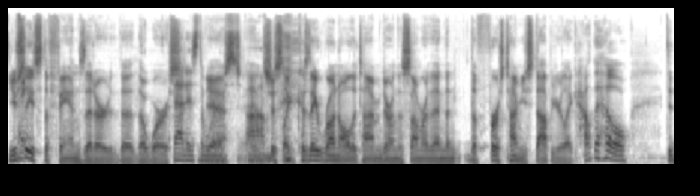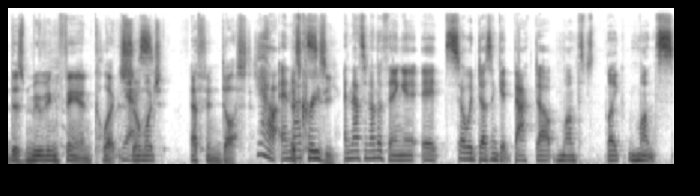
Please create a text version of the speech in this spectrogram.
Usually it's the fans that are the the worst. That is the worst. Um, it's just like because they run all the time during the summer. Then the, the first time you stop, it, you're like, how the hell did this moving fan collect so much effing dust? Yeah, and It's that's crazy. And that's another thing. It, it so it doesn't get backed up months like months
